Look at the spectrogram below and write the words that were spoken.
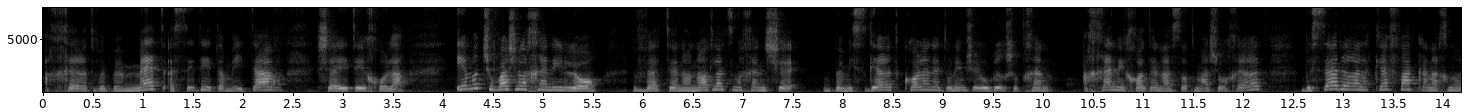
אחרת, ובאמת עשיתי את המיטב שהייתי יכולה. אם התשובה שלכן היא לא, ואתן עונות לעצמכן שבמסגרת כל הנתונים שהיו ברשותכן, אכן יכולתן לעשות משהו אחרת, בסדר, על הכיפאק, אנחנו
